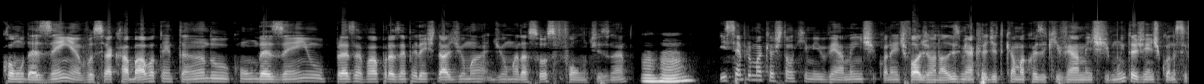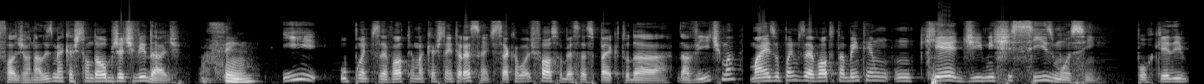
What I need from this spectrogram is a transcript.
como desenha, você acabava tentando, com um desenho, preservar, por exemplo, a identidade de uma, de uma das suas fontes, né? Uhum. E sempre uma questão que me vem à mente quando a gente fala de jornalismo, e acredito que é uma coisa que vem à mente de muita gente quando se fala de jornalismo, é a questão da objetividade. Sim. E o Punch Zevaldo tem uma questão interessante. Você acabou de falar sobre esse aspecto da, da vítima, mas o Punch Zevaldo também tem um, um quê de misticismo, assim. Porque ele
